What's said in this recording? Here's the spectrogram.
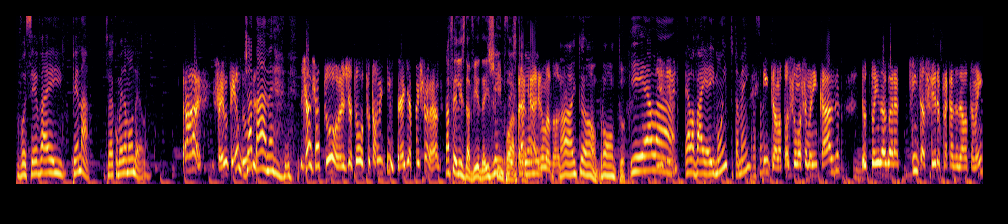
Você vai penar. Você vai comer na mão dela. Ah, isso aí não tenho dúvida. Já tá, né? Já, já tô. Eu já tô totalmente entregue e apaixonado. Tá feliz da vida, isso que Gente, importa. Pra caramba, Bob. Ah, então, pronto. E ela... E- Ela vai aí muito também? Então, ela passou uma semana em casa. Eu tô indo agora quinta-feira pra casa dela também.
